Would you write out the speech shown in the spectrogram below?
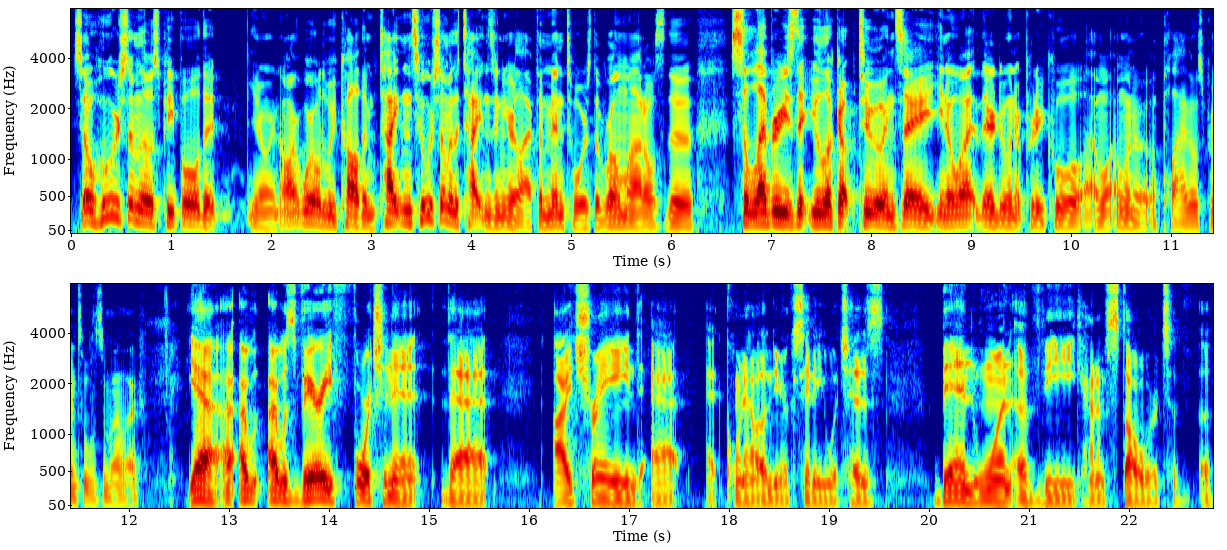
So, who are some of those people that, you know, in our world we call them titans? Who are some of the titans in your life, the mentors, the role models, the celebrities that you look up to and say, you know what, they're doing it pretty cool. I, w- I want to apply those principles in my life? Yeah, I, I, I was very fortunate that I trained at, at Cornell in New York City, which has been one of the kind of stalwarts of, of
